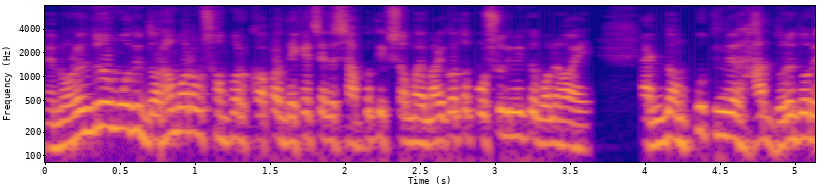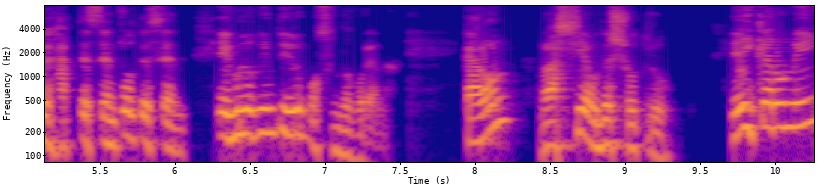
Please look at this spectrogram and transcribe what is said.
নরেন্দ্র মোদী ধর্মরম সম্পর্ক আপনারা দেখেছেন সাম্প্রতিক সময় মানে গত পরশু দিনই তো মনে হয় একদম পুতিনের হাত ধরে ধরে হাঁটতেছেন, চলতেছেন, এগুলো কিন্তু ইউরোপ পছন্দ করে না। কারণ রাশিয়া ওদের শত্রু। এই কারণেই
